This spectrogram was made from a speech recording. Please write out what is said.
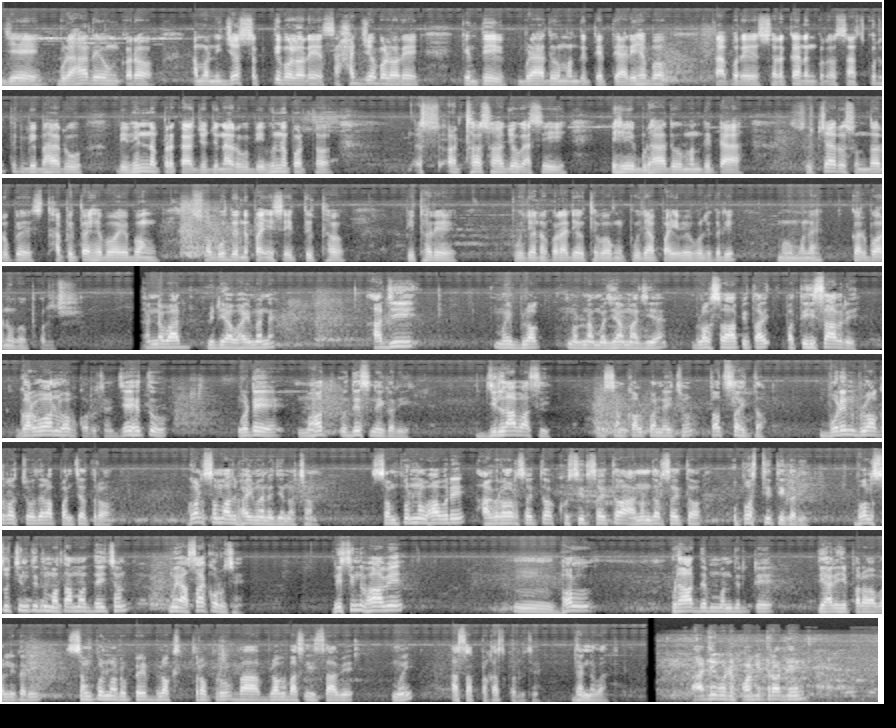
ଯେ ବୁଢ଼ାଦେବଙ୍କର ଆମ ନିଜ ଶକ୍ତି ବଳରେ ସାହାଯ୍ୟ ବଳରେ କେମିତି ବୁଢ଼ାଦେବ ମନ୍ଦିରଟେ ତିଆରି ହେବ ତାପରେ ସରକାରଙ୍କର ସାଂସ୍କୃତିକ ବିଭାଗରୁ ବିଭିନ୍ନ ପ୍ରକାର ଯୋଜନାରୁ ବିଭିନ୍ନ ପ୍ରତ ଅର୍ଥ ସହଯୋଗ ଆସି ଏହି ବୁଢ଼ାଦେବ ମନ୍ଦିରଟା ସୁଚାରୁ ସୁନ୍ଦର ରୂପେ ସ୍ଥାପିତ ହେବ ଏବଂ ସବୁଦିନ ପାଇଁ ସେଇ ତୀର୍ଥ ପୀଠରେ ପୂଜନ କରାଯାଉଥିବ ଏବଂ ପୂଜା ପାଇବେ ବୋଲିକରି ମୁଁ ମନେ ଗର୍ବ ଅନୁଭବ କରୁଛି ଧନ୍ୟବାଦ ମିଡ଼ିଆ ଭାଇମାନେ ଆଜି ମୁଇଁ ବ୍ଲକ୍ ମୋର ନାଁ ମଝିଆ ମାଝିଆ ବ୍ଲକ୍ ସଭାପତି ହିସାବରେ ଗର୍ବ ଅନୁଭବ କରୁଛେଁ ଯେହେତୁ ଗୋଟେ ମହତ୍ ଉଦ୍ଦେଶ୍ୟ ନେଇକରି ଜିଲ୍ଲାବାସୀ ଗୋଟେ ସଂକଳ୍ପ ନେଇଛୁଁ ତତ୍ ସହିତ ବୋଡ଼େନ୍ ବ୍ଲକ୍ର ଚୌଦରା ପଞ୍ଚାୟତର ଗଣ୍ ସମାଜ ଭାଇମାନେ ଯେନ୍ ଅଛନ୍ ସମ୍ପୂର୍ଣ୍ଣ ଭାବରେ ଆଗ୍ରହର ସହିତ ଖୁସିର ସହିତ ଆନନ୍ଦର ସହିତ ଉପସ୍ଥିତି କରି ଭଲ ସୁଚିନ୍ତିତ ମତାମତ ଦେଇଛନ୍ ମୁଇଁ ଆଶା କରୁଛେଁ ନିଶ୍ଚିନ୍ତ ଭାବେ ଭଲ ବୁଢ଼ାଦେବ ମନ୍ଦିରଟେ ତିଆରି ହେଇପାର୍ବା ବୋଲିକରି ସମ୍ପୂର୍ଣ୍ଣ ରୂପେ ବ୍ଲକ୍ ତରଫରୁ ବା ବ୍ଲକ୍ବାସୀ ହିସାବେ ମୁଇଁ ଆଶା ପ୍ରକାଶ କରୁଛେଁ ଧନ୍ୟବାଦ ଆଜି ଗୋଟେ ପବିତ୍ର ଦିନ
